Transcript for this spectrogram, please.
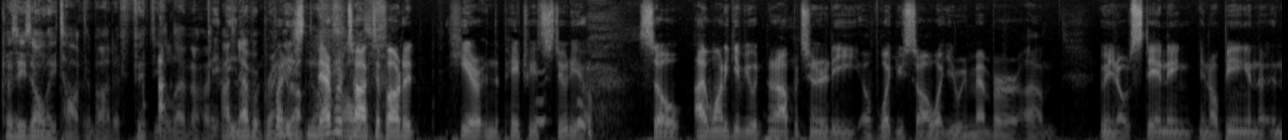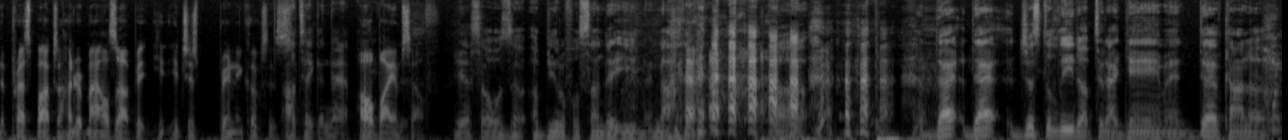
Because he's only talked about it 50, 1100. I never bring but it he's up. though. never It's talked about it here in the Patriots studio. So I want to give you an opportunity of what you saw, what you remember. Um, you know, standing, you know, being in the in the press box 100 miles up. It, it, it's just Brandin Cooks is I'll take a nap. all by himself. Yeah, so it was a, a beautiful Sunday evening. uh, that that just the lead up to that game, and Dev kind of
